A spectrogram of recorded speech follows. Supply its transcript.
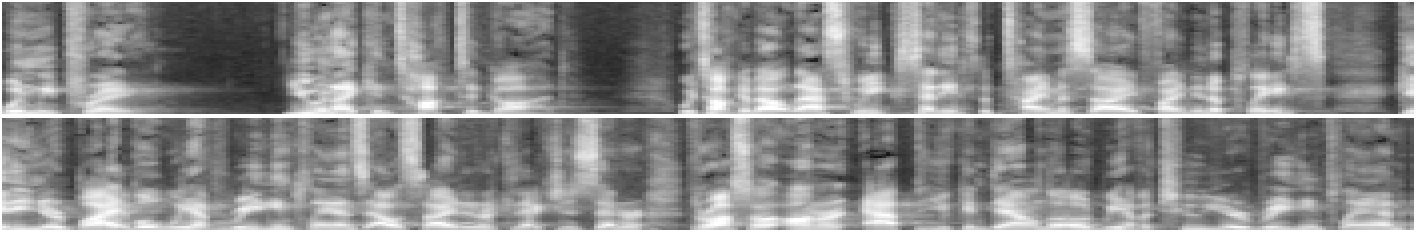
when we pray. You and I can talk to God. We talked about last week setting some time aside, finding a place Getting your Bible. We have reading plans outside at our Connection Center. They're also on our app that you can download. We have a two year reading plan,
